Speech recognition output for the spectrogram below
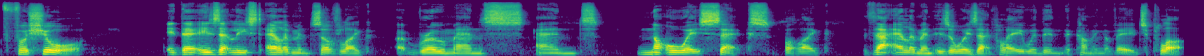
for sure it, there is at least elements of like uh, romance and not always sex but like that element is always at play within the coming of age plot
